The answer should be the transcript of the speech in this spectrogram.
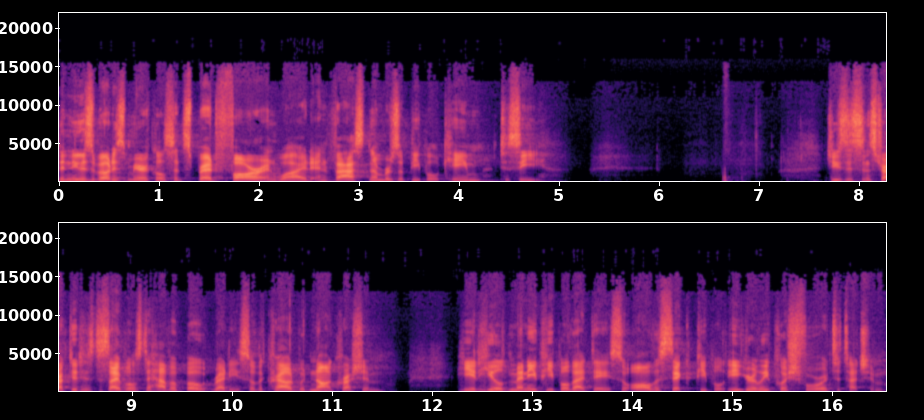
The news about his miracles had spread far and wide, and vast numbers of people came to see. Jesus instructed his disciples to have a boat ready so the crowd would not crush him. He had healed many people that day, so all the sick people eagerly pushed forward to touch him.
